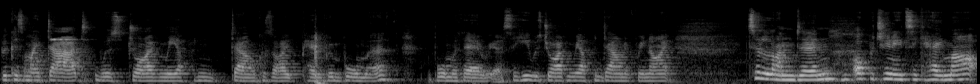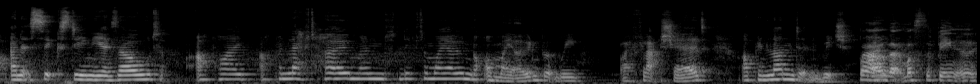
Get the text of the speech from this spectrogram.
because my dad was driving me up and down because I came from Bournemouth, Bournemouth area. So he was driving me up and down every night to London. Opportunity came up, and at 16 years old, up I up and left home and lived on my own. Not on my own, but we I flat shared up in London, which Wow, I, that must have been an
